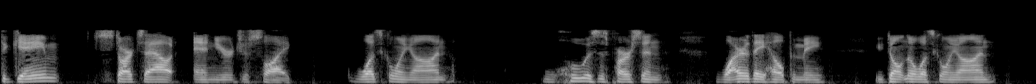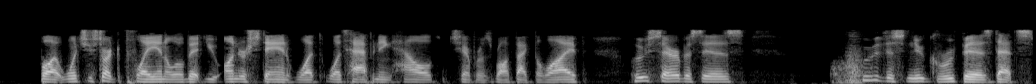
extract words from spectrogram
the game starts out, and you're just like, "What's going on? Who is this person? Why are they helping me?" You don't know what's going on, but once you start to play in a little bit, you understand what what's happening, how Shepard was brought back to life, who Cerebus is, who this new group is that's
